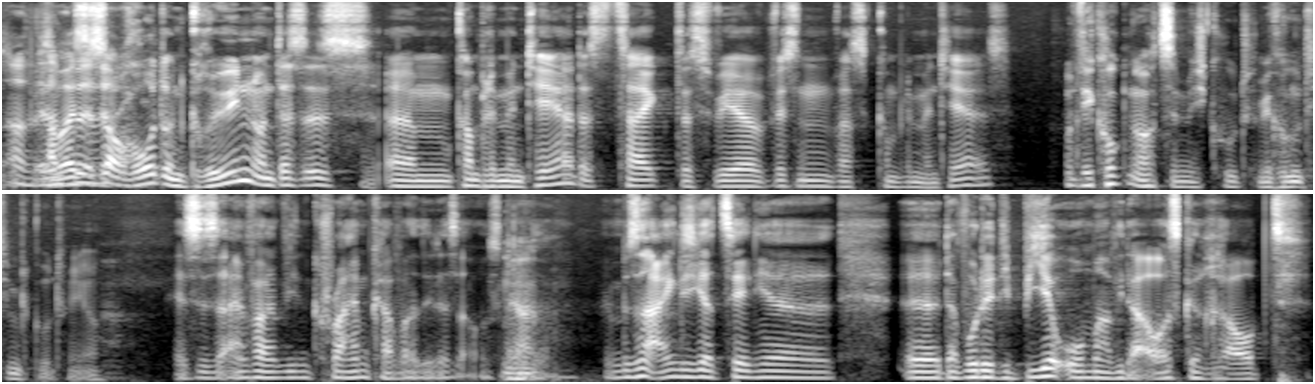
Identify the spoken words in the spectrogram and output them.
böse. böse. Aber es ist auch rot und grün und das ist ähm, komplementär. Das zeigt, dass wir wissen, was komplementär ist. Und wir gucken auch ziemlich gut. Wir gucken ziemlich gut, ja. Es ist einfach wie ein Crime-Cover, sieht das aus. Ja. Leute. Wir müssen eigentlich erzählen hier, äh, da wurde die Bieroma wieder ausgeraubt.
